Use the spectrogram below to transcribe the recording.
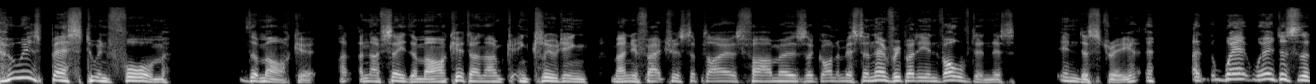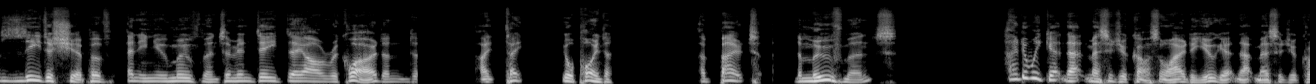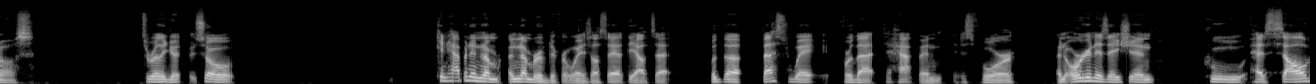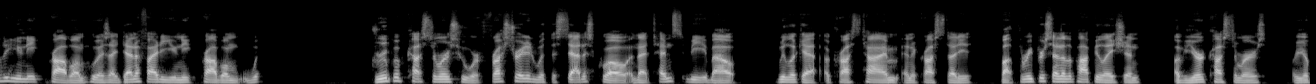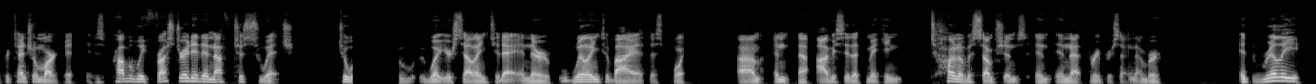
Who is best to inform the market? And I say the market, and I'm including manufacturers, suppliers, farmers, agronomists, and everybody involved in this industry. Uh, uh, where where does the leadership of any new movement, and indeed they are required, and uh, I take your point uh, about the movements. How do we get that message across, or how do you get that message across? It's really good. So, can happen in a, num- a number of different ways. I'll say at the outset, but the best way for that to happen is for an organization who has solved a unique problem, who has identified a unique problem with group of customers who were frustrated with the status quo. And that tends to be about, we look at across time and across studies, about 3% of the population of your customers or your potential market is probably frustrated enough to switch to what you're selling today. And they're willing to buy at this point. Um, and uh, obviously that's making ton of assumptions in, in that 3% number. It's really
